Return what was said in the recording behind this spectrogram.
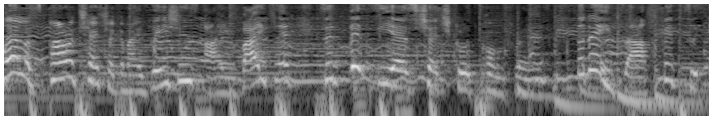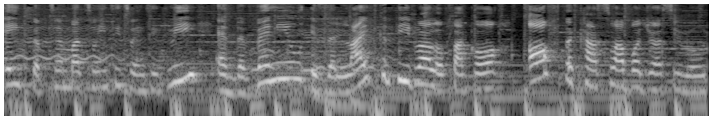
well as para-church organizations, are invited to this year's Church Growth Conference. The dates are 5th to 8th September 2023, and the venue is the Life Cathedral Ofaakor off the Kasoa Bawjiase Road,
